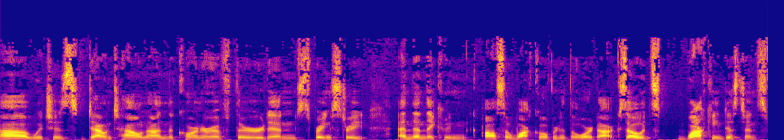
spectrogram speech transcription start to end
uh, which is downtown on the corner of Third and Spring Street, and then they can also walk over to the ore dock. So it's walking distance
